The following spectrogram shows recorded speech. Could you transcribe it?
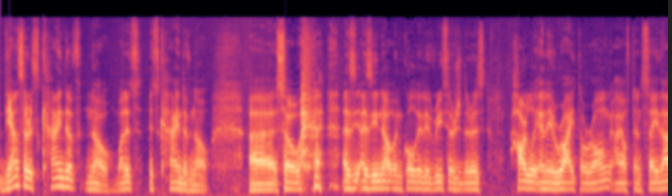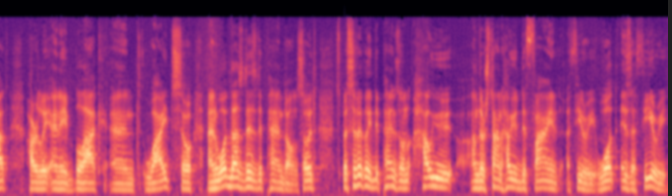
the answer is kind of no, but it's it's kind of no. Uh, so, as as you know, in qualitative research, there is hardly any right or wrong. I often say that hardly any black and white. So, and what does this depend on? So, it specifically depends on how you understand, how you define a theory. What is a theory?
